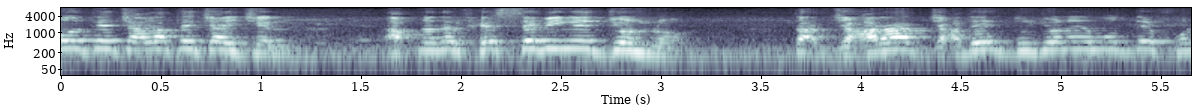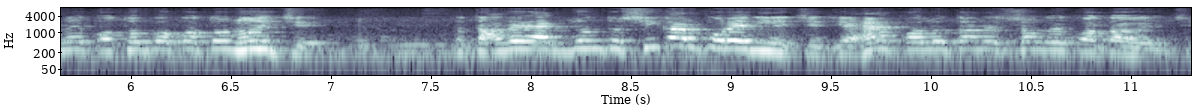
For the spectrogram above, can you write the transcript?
বলতে চালাতে চাইছেন আপনাদের ফেস সেভিং এর জন্য, তা যারা, যাদের দুজনের মধ্যে ফোনে কথোপকথন হয়েছে, তো তাদের একজন তো স্বীকার করে নিয়েছে যে হ্যাঁ কলতানের সঙ্গে কথা হয়েছে।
